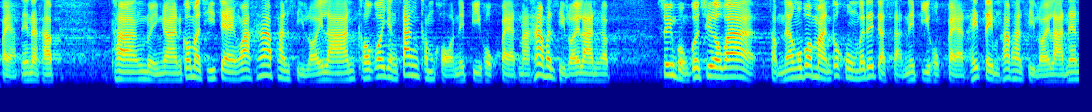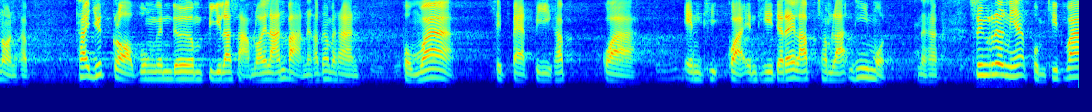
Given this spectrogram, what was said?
68 เนี่ยนะครับทางหน่วยงานก็มาชี้แจงว่า 5,400 ล้านเขาก็ยังตั้งคำขอในปี 68 มา 5,400 ล้านครับซึ่งผมก็เชื่อว่าสำนักงบประมาณก็คงไม่ได้จัดสรรในปี 68 ให้เต็ม 5,400 ล้านแน่นอนครับถ้ายึดกรอบวงเงินเดิมปีละ 300 ล้านบาทนะครับท่านประธาน ผมว่า 18 ปีครับกว่า NT กว่า NT จะได้รับชำระหนี้หมด นะฮะซึ่งเรื่องนี้ผมคิดว่า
